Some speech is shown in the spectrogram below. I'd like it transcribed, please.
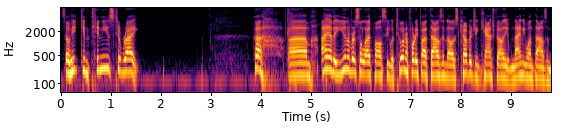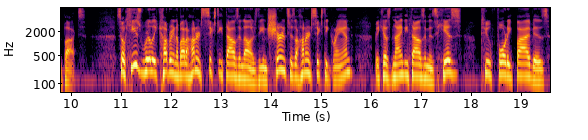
So he continues to write. um, I have a universal life policy with two hundred forty-five thousand dollars coverage and cash value of ninety-one thousand bucks. So he's really covering about one hundred sixty thousand dollars. The insurance is one hundred sixty grand because ninety thousand is his. Two forty-five is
